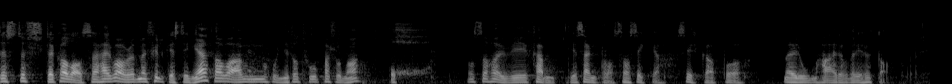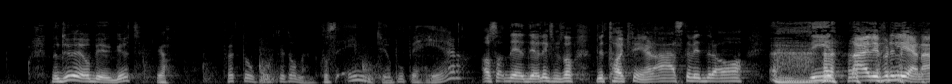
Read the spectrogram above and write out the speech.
Det største kalaset her var vel med fylkestinget. Da var de 102 personer. Og så har vi 50 sengeplasser cirka, cirka på, med rom her og nede i hytta. Men du er jo bygutt. Ja. Født og oppvokst i Trondheim. Hvordan endte du opp oppi her, da? Altså, det, det er jo liksom sånn, Du tar ikke fingeren Nei, skal vi dra dit? Nei, vi får til Lierne.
